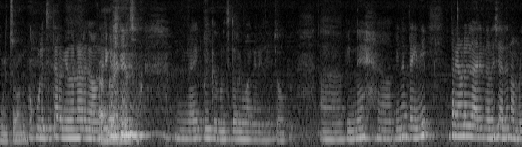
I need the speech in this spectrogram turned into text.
വിളിച്ചോണ്ട് ഇപ്പോൾ കുളിച്ചിട്ട് ഇറങ്ങിയതുകൊണ്ടാണ് ചോന്നിരിക്കുന്നത് നൈപ്പൊക്കെ കുളിച്ചിട്ട് ഇറങ്ങുമ്പോൾ അങ്ങനെ ഇരിക്കും ചോപ്പ് പിന്നെ പിന്നെന്താ? ഇനി പറയാനുള്ളൊരു കാര്യം എന്താണെന്ന് വെച്ചാൽ നമ്മൾ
